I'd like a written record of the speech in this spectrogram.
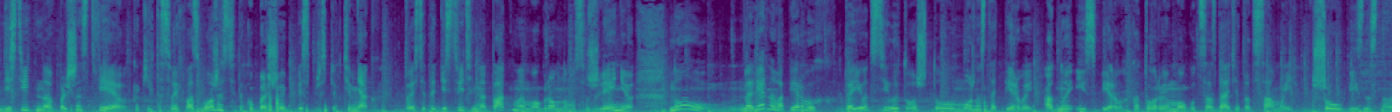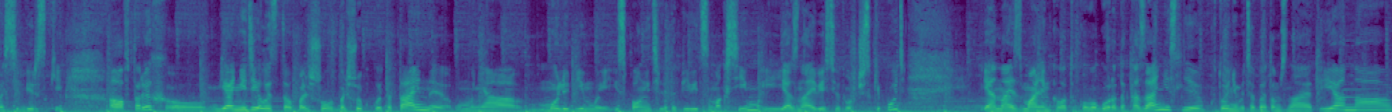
действительно в большинстве каких-то своих возможностей такой большой бесперспективняк. То есть это действительно так, к моему огромному сожалению. Ну, наверное, во-первых, дает силы то, что можно стать первой, одной из первых, которые могут создать этот самый шоу-бизнес новосибирский. А во-вторых, э, я не делаю из этого большого, большой какой-то тайны. У меня мой любимый исполнитель это певица Максим, и я знаю весь ее творческий путь. И она из маленького такого города Казань, если кто-нибудь об этом знает. И она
